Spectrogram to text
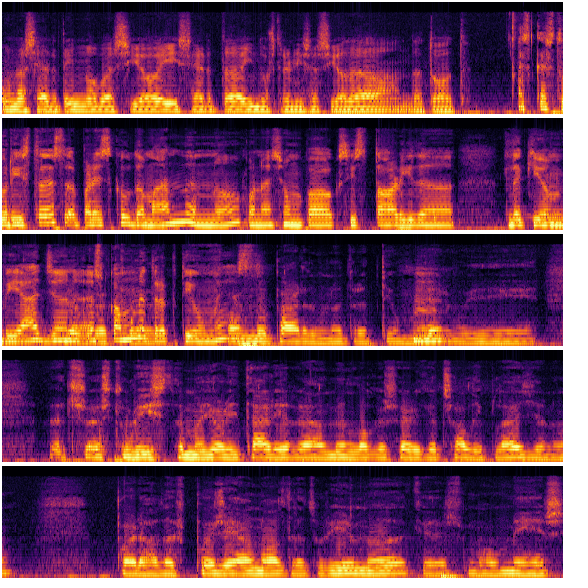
una certa innovació i certa industrialització de, de tot és que els turistes pareix que ho demanden, no? Conèixer un poc història de, de qui on viatgen, és com un atractiu més. Forma part d'un atractiu mm. més, vull dir, el, el turista majoritari realment el que cerca és sol i platja, no? Però després hi ha un altre turisme que és molt més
